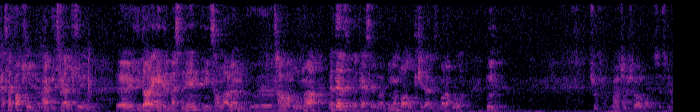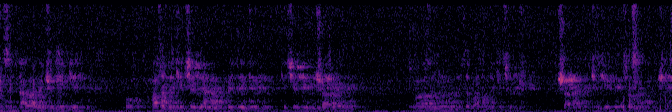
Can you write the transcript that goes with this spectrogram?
təsərrüfat suyunun, həm içməli suyun idarə edilməsinin insanların sağlamlığına nə dərəcədə təsiri var? Bununla bağlı fikirləriniz maraqlı olar. Buyurun. Çox vacib sual Mən əlavə üçün deyim ki, bu hazırda keçirilən prezidentin keçirdiyi müşavirə bazının bizdə bazanda keçirilmiş müşavirədir. Çünki sorulmamışdır.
